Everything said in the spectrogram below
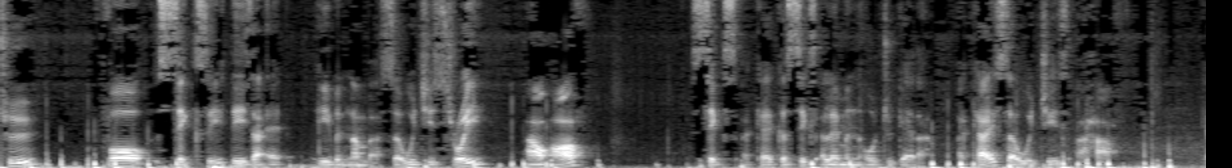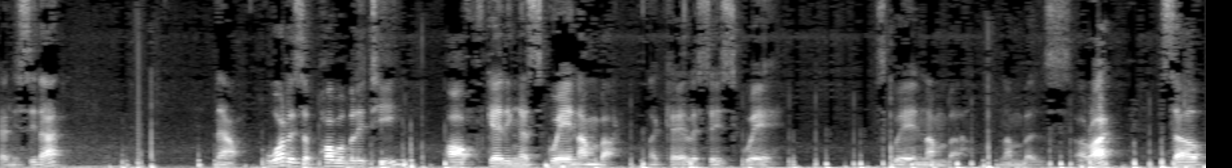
two four six see? These are even number. So which is three out of six okay? Because six element altogether okay so which is a half. Can you see that? Now what is the probability of getting a square number? Okay let's say square square number numbers all right? So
